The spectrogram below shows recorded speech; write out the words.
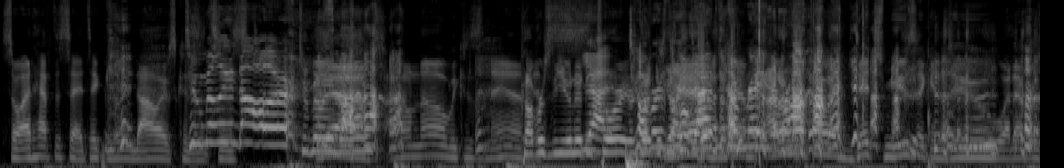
So I'd have to say I'd take the million dollars because Two million dollars. Two million Yeah, dollars I don't know because, man. covers the it's- Unity Yeah, tour. You're covers good to the go. debt. I'm ready to I don't know if I would ditch music and do whatever's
